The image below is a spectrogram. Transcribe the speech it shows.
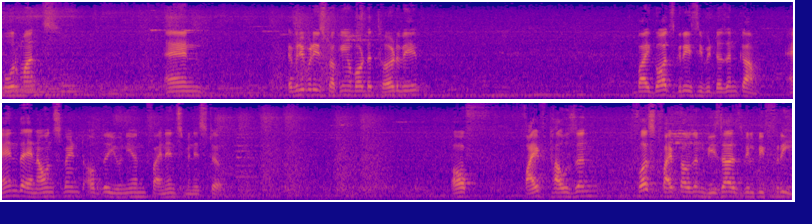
four months, and everybody is talking about the third wave. by God's grace, if it doesn't come, and the announcement of the Union Finance Minister of 5,000, first 5,000 visas will be free,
